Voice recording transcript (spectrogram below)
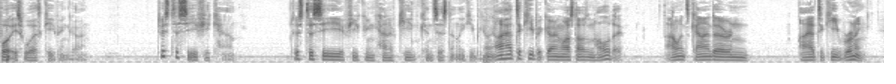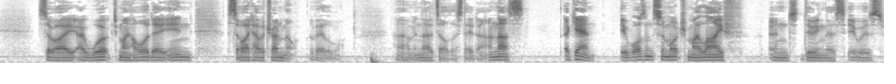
but it's worth keeping going. Just to see if you can just to see if you can kind of keep consistently keep it going. I had to keep it going whilst I was on holiday. I went to Canada and I had to keep running. So I, I worked my holiday in so I'd have a treadmill available um, in the hotels I stayed at. And that's, again, it wasn't so much my life and doing this, it was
